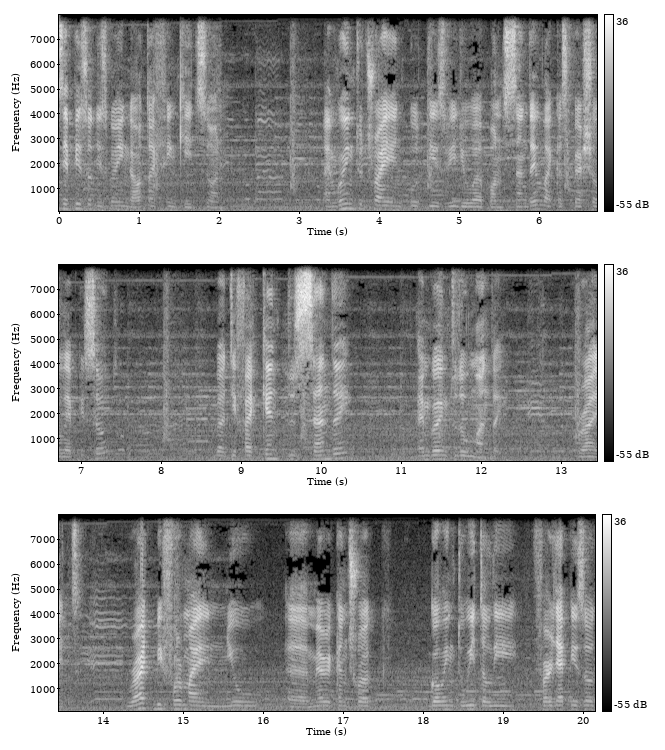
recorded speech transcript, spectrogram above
This episode is going out I think it's on. I'm going to try and put this video up on Sunday like a special episode. But if I can't do Sunday I'm going to do Monday. Right. Right before my new uh, American truck going to Italy third episode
